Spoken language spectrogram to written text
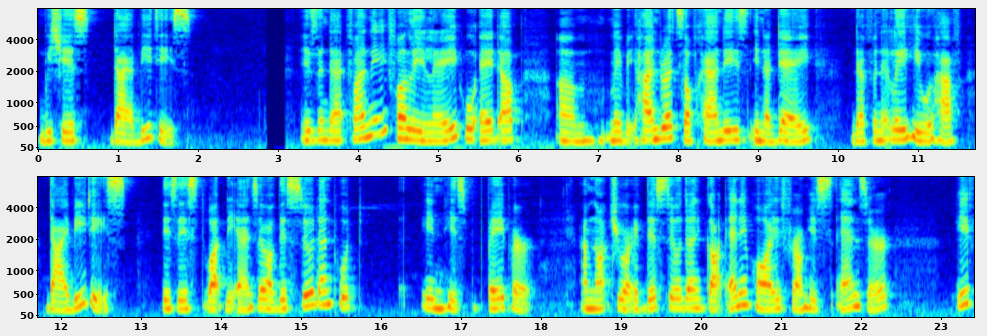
which is diabetes. Isn't that funny for Li Lei, who ate up um, maybe hundreds of candies in a day? Definitely he will have diabetes. This is what the answer of this student put in his paper. I'm not sure if this student got any points from his answer. If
